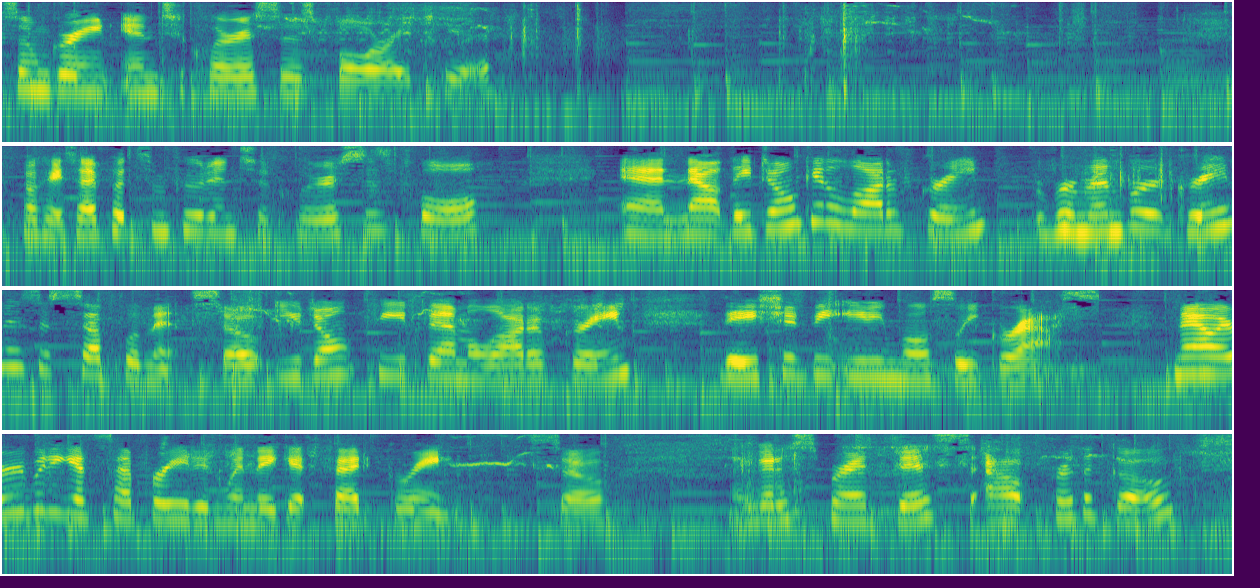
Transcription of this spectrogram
some grain into Clarissa's bowl right here. Okay, so I put some food into Clarissa's bowl. And now they don't get a lot of grain. Remember, grain is a supplement, so you don't feed them a lot of grain. They should be eating mostly grass. Now everybody gets separated when they get fed grain. So I'm gonna spread this out for the goats.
